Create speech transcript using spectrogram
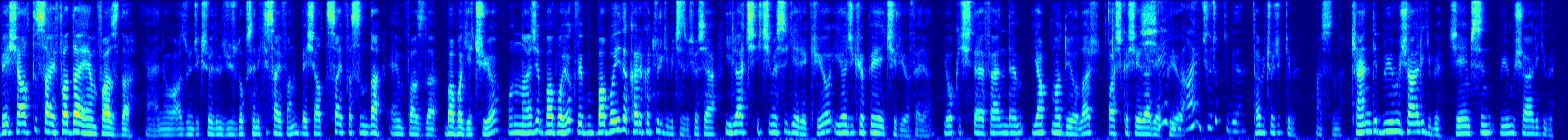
5-6 sayfada en fazla yani o az önceki söylediğimiz 192 sayfanın 5-6 sayfasında en fazla baba geçiyor. Onun harici baba yok ve bu babayı da karikatür gibi çizmiş. Mesela ilaç içmesi gerekiyor. ilacı köpeğe içiriyor falan. Yok işte efendim yapma diyorlar. Başka şeyler şey yapıyor. gibi aynı çocuk gibi. Tabii çocuk gibi aslında. Kendi büyümüş hali gibi. James'in büyümüş hali gibi.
